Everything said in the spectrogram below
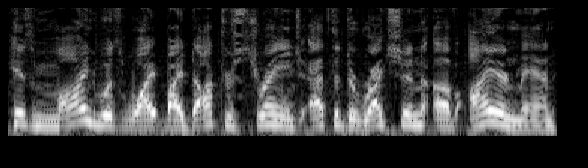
his mind was wiped by Doctor Strange at the direction of Iron Man,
